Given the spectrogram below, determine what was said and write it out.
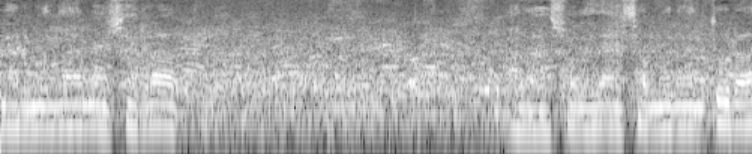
la Hermandad de Montserrat a la Soledad de San Buenaventura.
